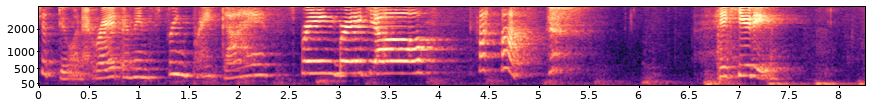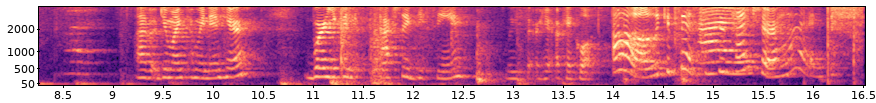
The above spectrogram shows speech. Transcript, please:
just doing it, right? I mean, spring break, guys. Spring break, y'all. hey, cutie. Uh, do you mind coming in here? Where you can actually be seen. Will you sit right here? Okay, cool. Oh, look at this. Hi. This is Hunter. Hi.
